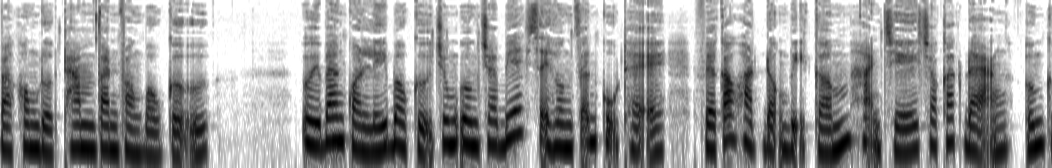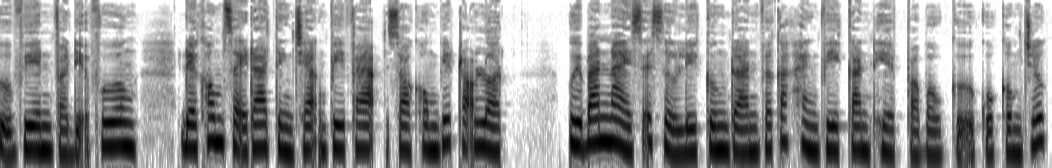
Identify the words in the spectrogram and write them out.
và không được thăm văn phòng bầu cử. Ủy ban Quản lý Bầu cử Trung ương cho biết sẽ hướng dẫn cụ thể về các hoạt động bị cấm, hạn chế cho các đảng, ứng cử viên và địa phương để không xảy ra tình trạng vi phạm do không biết rõ luật. Ủy ban này sẽ xử lý cứng rắn với các hành vi can thiệp vào bầu cử của công chức.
